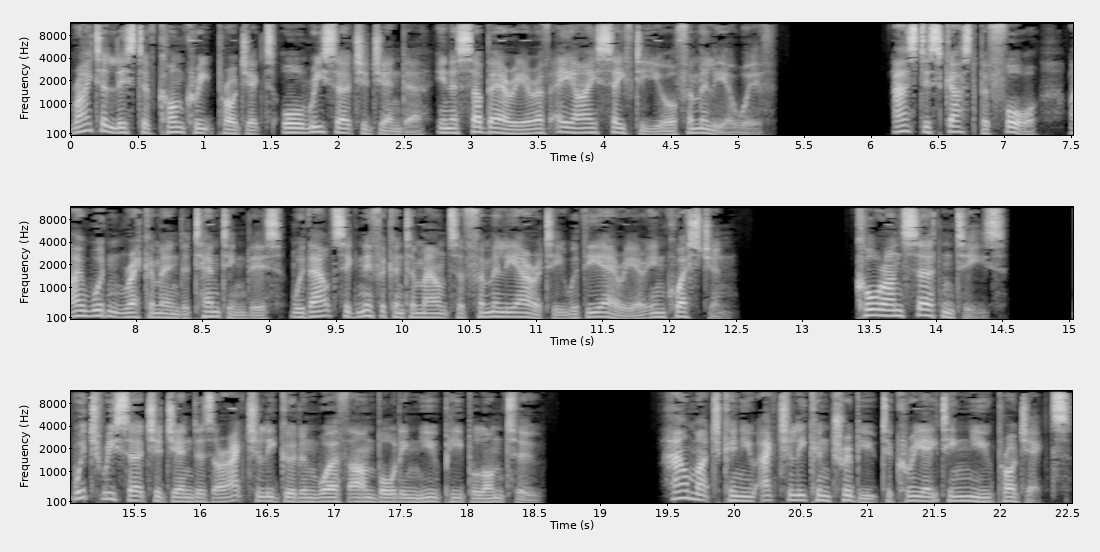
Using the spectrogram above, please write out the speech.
Write a list of concrete projects or research agenda in a sub-area of AI safety you're familiar with. As discussed before, I wouldn't recommend attempting this without significant amounts of familiarity with the area in question. Core uncertainties. Which research agendas are actually good and worth onboarding new people onto? How much can you actually contribute to creating new projects,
